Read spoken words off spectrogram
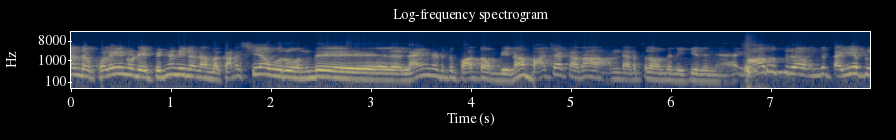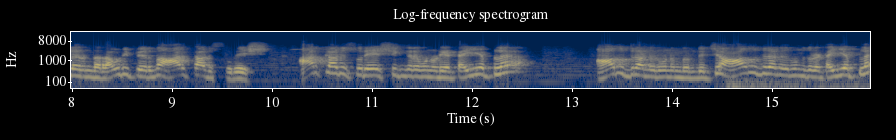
இந்த கொலையினுடைய பின்னணியில நம்ம கடைசியா ஒரு வந்து லைன் எடுத்து பார்த்தோம் அப்படின்னா பாஜக தான் அந்த இடத்துல வந்து நிக்குதுன்னு ஆருத்ரா வந்து டையப்ல இருந்த ரவுடி பேர் தான் ஆற்காடு சுரேஷ். ஆற்காடு சுரேஷ்ங்கிறவனுடைய டையப்ல ஆருத்ரா நிறுவனம் இருந்துச்சு. ஆருத்ரா நிறுவனத்தோட டையப்ல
